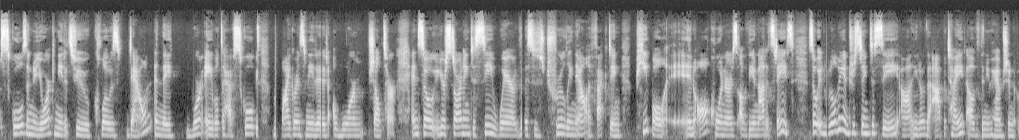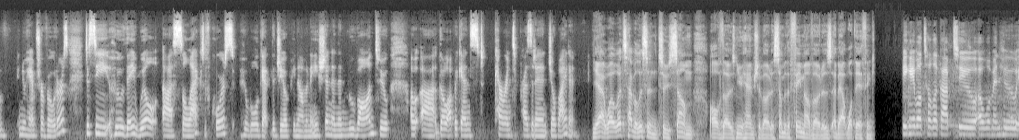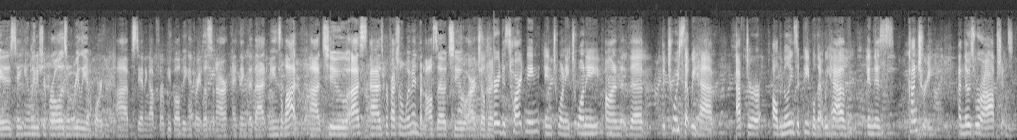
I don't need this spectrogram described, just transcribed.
schools in New York need needed to close down and they weren't able to have school because migrants needed a warm shelter. And so you're starting to see where this is truly now affecting people in all corners of the United States. So it will be interesting to see, uh, you know, the appetite of the New Hampshire New Hampshire voters to see who they will uh, select, of course, who will get the GOP nomination and then move on to uh, uh go up against current President Joe Biden. Yeah, well, let's have a listen to some of those New Hampshire voters, some of the female voters, about what they're thinking. Being able to look up to a woman who is taking a leadership role is really important. Uh, standing up for people, being a great listener, I think that that means a lot uh, to us as professional women, but also to our children. Very disheartening in 2020 on the the choice that we have after all the millions of people that we have in this country and those were our options.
